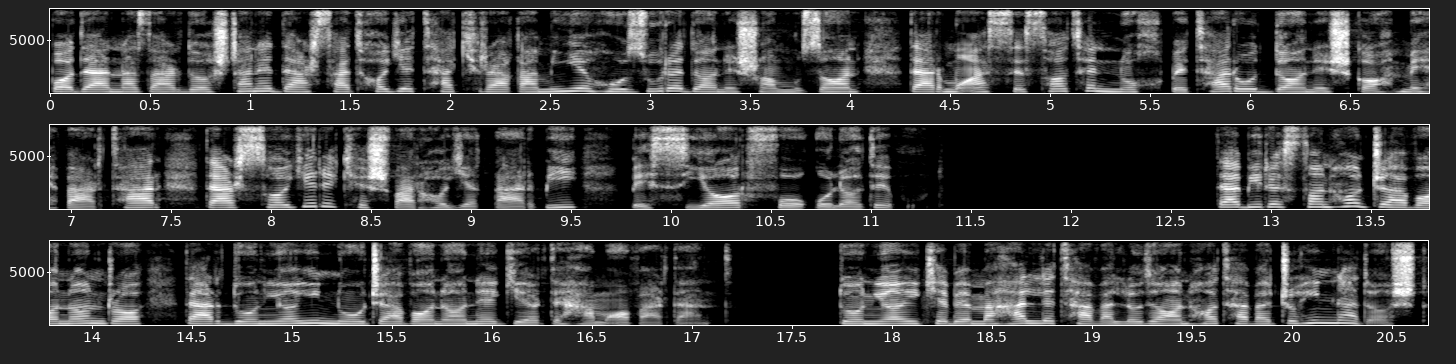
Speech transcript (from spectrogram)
با در نظر داشتن درصدهای تک رقمی حضور دانش آموزان در مؤسسات نخبهتر و دانشگاه محورتر در سایر کشورهای غربی بسیار فوقالعاده بود. دبیرستانها جوانان را در دنیای نوجوانانه گرد هم آوردند. دنیایی که به محل تولد آنها توجهی نداشت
